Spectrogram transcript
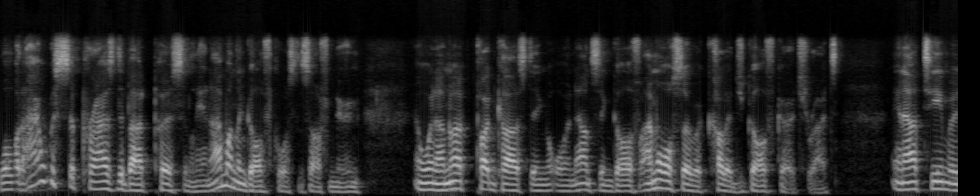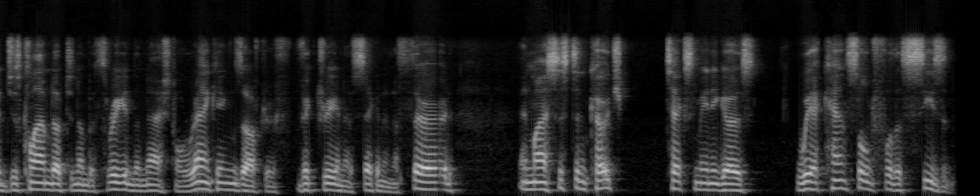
What I was surprised about personally, and I'm on the golf course this afternoon, and when I'm not podcasting or announcing golf, I'm also a college golf coach, right? And our team had just climbed up to number three in the national rankings after a victory and a second and a third. And my assistant coach texts me and he goes, We're canceled for the season.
